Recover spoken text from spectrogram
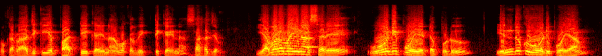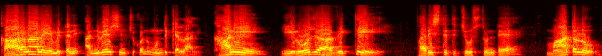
ఒక రాజకీయ పార్టీకైనా ఒక వ్యక్తికైనా సహజం. ఎవరమైనా సరే ఓడిపోయేటప్పుడు ఎందుకు ఓడిపోయాం? కారణాలు ఏమిటని అన్వేషించుకొని ముందుకెళ్ళాలి. కానీ ఈరోజు ఆ వ్యక్తి పరిస్థితి చూస్తుంటే మాటలు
